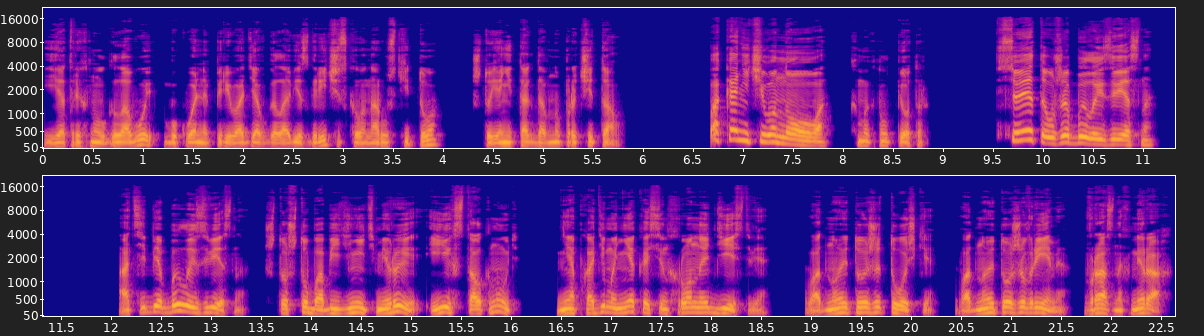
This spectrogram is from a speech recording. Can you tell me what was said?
Я тряхнул головой, буквально переводя в голове с греческого на русский то, что я не так давно прочитал. «Пока ничего нового», – хмыкнул Петр. «Все это уже было известно». «А тебе было известно, что чтобы объединить миры и их столкнуть, необходимо некое синхронное действие в одной и той же точке, в одно и то же время, в разных мирах.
